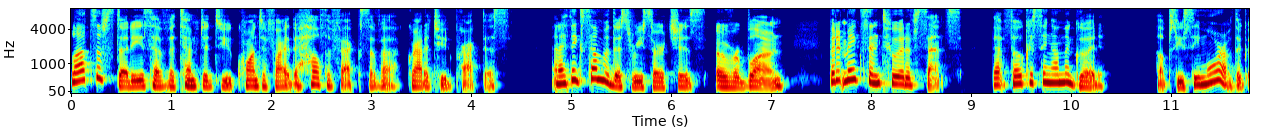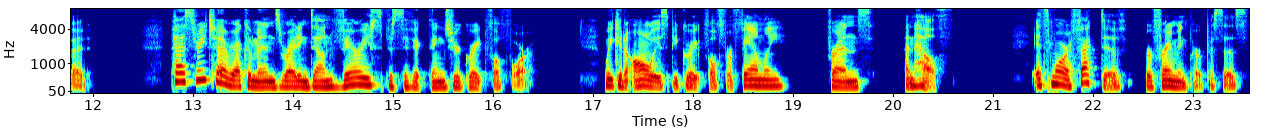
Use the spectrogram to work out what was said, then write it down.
Lots of studies have attempted to quantify the health effects of a gratitude practice, and I think some of this research is overblown, but it makes intuitive sense that focusing on the good helps you see more of the good. Pasricha recommends writing down very specific things you're grateful for. We can always be grateful for family, friends, and health. It's more effective, for framing purposes,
